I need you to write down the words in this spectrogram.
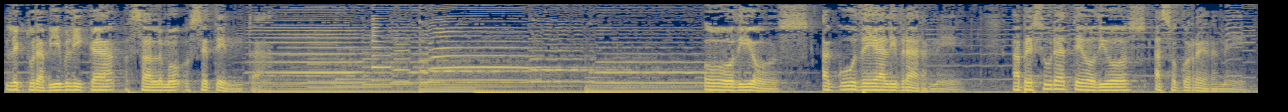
Lectura bíblica, Salmo 70. Oh Dios, acude a librarme. Apresúrate, oh Dios, a socorrerme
